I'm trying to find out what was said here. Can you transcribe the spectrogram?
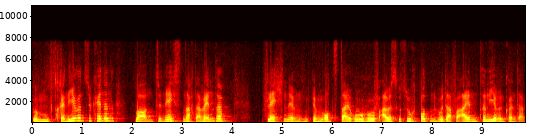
Um trainieren zu können, waren zunächst nach der Wende Flächen im, im Ortsteil Ruhhof ausgesucht worden, wo der Verein trainieren konnte.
